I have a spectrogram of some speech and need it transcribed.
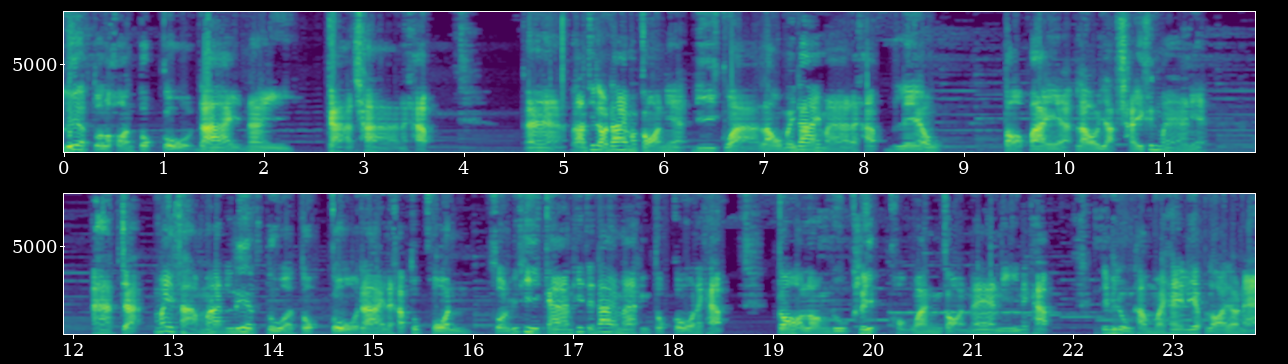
เลือกตัวละครโตโกได้ในกาชานะครับอ่าตามที่เราได้มาก่อนเนี่ยดีกว่าเราไม่ได้มานะครับ แล้วต่อไปอะเราอยากใช้ขึ้นมาเนี่ย อาจจะไม่สามารถเลือกตัวโตโกได้นะครับ ทุกคนส่วนวิธีการที่จะได้มาถึงโตโกนะครับ ก็ลองดูคลิปของวันก่อนหน้านี้นะครับ ที่พี่ลุงทำไว้ให้เรียบร้อยแล้วนะ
